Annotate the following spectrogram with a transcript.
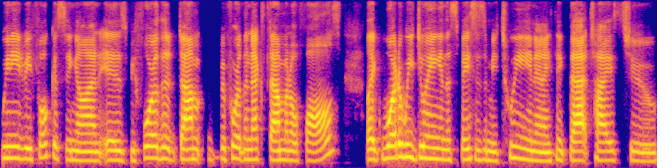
we need to be focusing on is before the dom- before the next domino falls like what are we doing in the spaces in between? And i think that ties to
